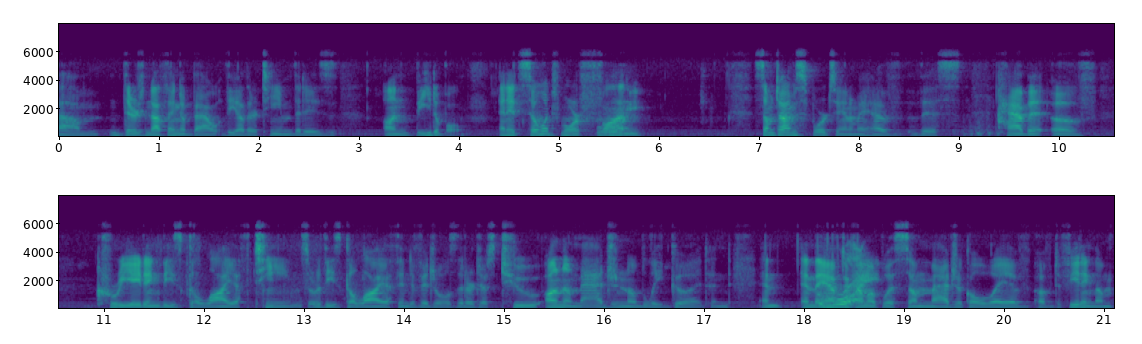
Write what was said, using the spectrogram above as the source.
Um, there's nothing about the other team that is unbeatable, and it's so much more fun. Right. Sometimes sports anime have this habit of creating these Goliath teams or these Goliath individuals that are just too unimaginably good and and and they have to come up with some magical way of, of defeating them.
